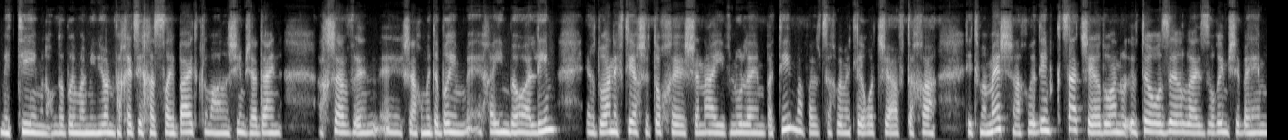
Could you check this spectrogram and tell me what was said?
מתים, אנחנו מדברים על מיליון וחצי חסרי בית, כלומר אנשים שעדיין עכשיו, uh, כשאנחנו מדברים, חיים באוהלים. ארדואן הבטיח שתוך שנה יבנו להם בתים, אבל צריך באמת לראות שההבטחה תתממש. אנחנו יודעים קצת שארדואן יותר עוזר לאזורים שבהם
